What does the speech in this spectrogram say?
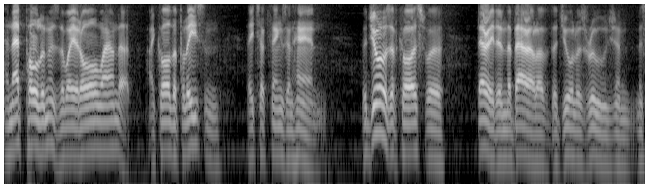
And that Polden is the way it all wound up. I called the police, and they took things in hand. The jewels, of course, were buried in the barrel of the Jeweler's Rouge, and Miss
